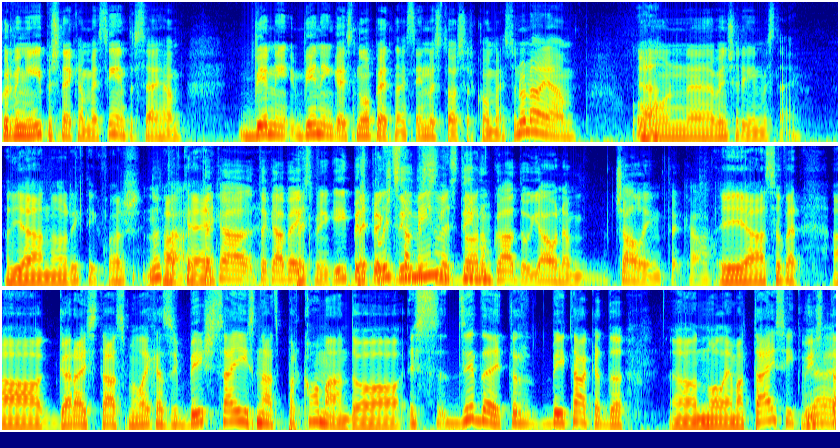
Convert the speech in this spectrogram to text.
kur viņu īpašniekam mēs ieinteresējām. Vienī, vienīgais nopietnais investors, ar ko mēs runājām, Jā. un uh, viņš arī investēja. Jā, nu, rīktīgi forši. Nu, tā, Ok. tā, kā, tā kā veiksmīgi. Īpaši bet līdz tam 22 investoram- gadu jaunam čalim. Jā, super. Uh, garais stāsts, man liekas, ir bijis saīsināts par komandu. Es dzirdēju, tur bija tā, ka uh, nolēmāt taisīt, visu Jā, jā, jā.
